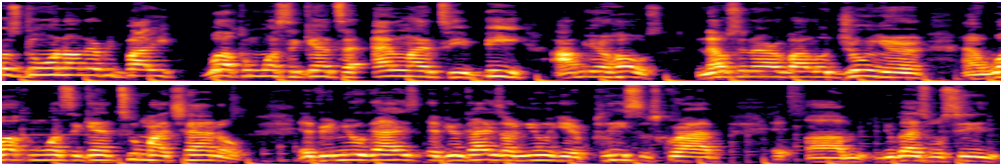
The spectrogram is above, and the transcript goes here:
what's going on, everybody? Welcome once again to Nlime TV. I'm your host, Nelson Arevalo Jr., and welcome once again to my channel. If you're new, guys, if you guys are new here, please subscribe. Um, you guys will see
